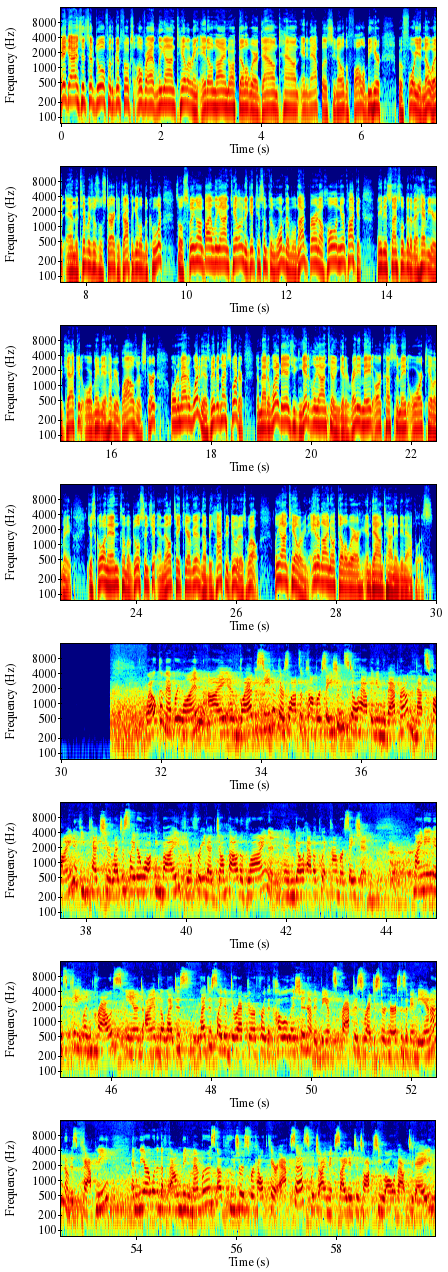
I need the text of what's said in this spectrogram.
Hey guys, it's Abdul for the good folks over at Leon Tailoring, 809 North Delaware, downtown Indianapolis. You know, the fall will be here before you know it, and the temperatures will start to drop and get a little bit cooler. So swing on by Leon Tailoring to get you something warm that will not burn a hole in your pocket. Maybe it's a nice little bit of a heavier jacket, or maybe a heavier blouse or skirt, or no matter what it is, maybe a nice sweater. No matter what it is, you can get it Leon Tailoring. You can get it ready made or custom made or tailor made. Just go on in, tell them Abdul sent you, and they'll take care of you, and they'll be happy to do it as well. Leon Tailoring, 809 North Delaware in downtown Indianapolis. Welcome, everyone. I am glad to see that there's lots of conversation still happening in the background, and that's fine. If you catch your legislator walking by, feel free to jump out of line and, and go have a quick conversation. My name is Caitlin Kraus, and I am the legis- legislative director for the Coalition of Advanced Practice Registered Nurses of Indiana, known as CAPNE. And we are one of the founding members of Hoosiers for Healthcare Access, which I'm excited to talk to you all about today.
